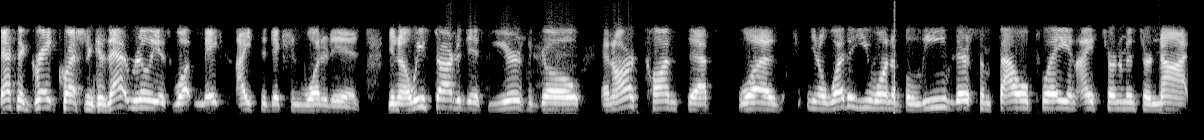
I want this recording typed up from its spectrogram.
That's a great question because that really is what makes ice addiction what it is. You know, we started this years ago, and our concept was, you know, whether you want to believe there's some foul play in ice tournaments or not,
